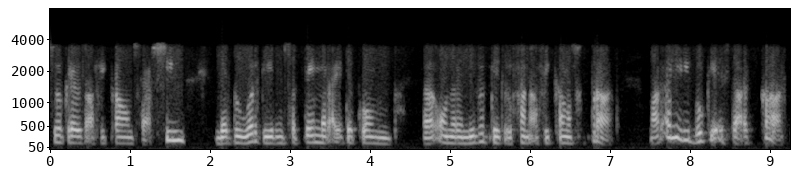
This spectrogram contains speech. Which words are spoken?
so kry ons Afrikaans hersien. Dit behoort hier in September uit te kom uh, onder 'n nuwe titel van Afrikaans gepraat. Maar in hierdie boekie is daar 'n kaart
